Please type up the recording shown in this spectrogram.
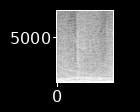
He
